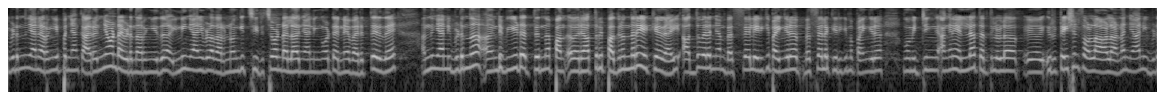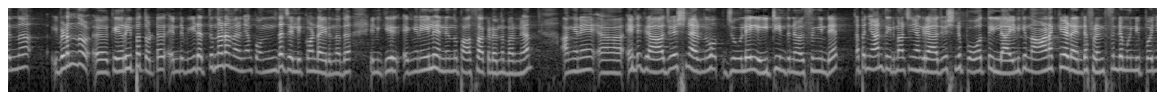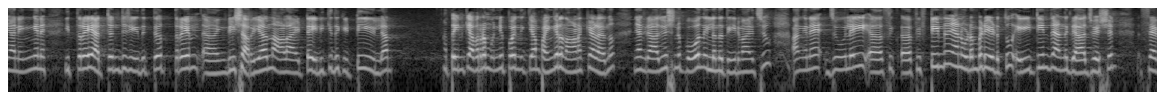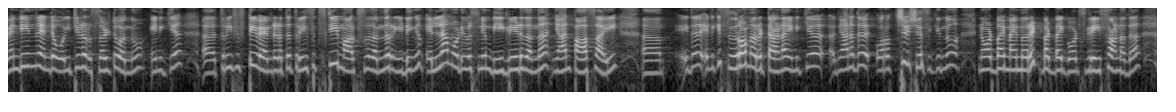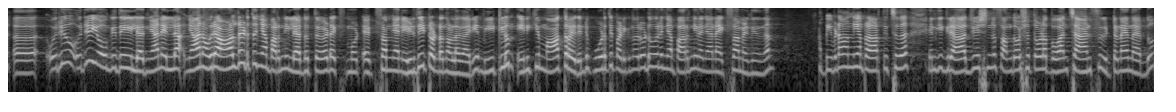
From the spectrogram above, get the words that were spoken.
ഇവിടുന്ന് ഞാൻ ഇറങ്ങിയപ്പോൾ ഞാൻ കരഞ്ഞോണ്ടാണ് ഇവിടുന്ന് ഇറങ്ങിയത്. ഇനി ഞാൻ ഇവിടെ വരണമെങ്കിൽ ചിരിച്ചോണ്ടല്ല ഞാൻ ഇങ്ങോട്ട് എന്നെ വരുത്തരുതേ. അന്ന് ഞാൻ ഇവിടുന്ന് എന്റെ വീട് എത്തുന്ന രാത്രി പതിനൊന്നരയൊക്കെ ആയി അതുവരെ ഞാൻ ബസ്സിൽ എനിക്ക് ഭയങ്കര ബസ്സിലൊക്കെ ഇരിക്കുമ്പോൾ ഭയങ്കര വൊമിറ്റിങ് അങ്ങനെ എല്ലാ തരത്തിലുള്ള ഇറിറ്റേഷൻസ് ഉള്ള ആളാണ്. ഞാൻ ഇവിടുന്ന് ഇവിടുന്ന് കയറിയപ്പോൾ തൊട്ട് എന്റെ വീട് എത്തുന്നിടം വരെ ഞാൻ കൊന്ത ചൊല്ലിക്കൊണ്ടായിരുന്നത്. എനിക്ക് എങ്ങനെയും എന്നെ ഒന്ന് പാസ്സാക്കണമെന്ന് പറഞ്ഞ്. അങ്ങനെ എന്റെ ഗ്രാജുവേഷൻ ആയിരുന്നു ജൂലൈ എയ്റ്റീൻത്ത് നഴ്സിങ്ങിന്റെ അപ്പം ഞാൻ തീരുമാനിച്ചു ഞാൻ ഗ്രാജുവേഷന് പോകത്തില്ല. എനിക്ക് നാണക്കേട. എന്റെ ഫ്രണ്ട്സിന്റെ മുന്നിൽ ഇപ്പോൾ ഞാൻ എങ്ങനെ ഇത്രയും അറ്റൻഡ് ചെയ്തിട്ട് ഇത്രയും ഇംഗ്ലീഷ് അറിയാവുന്ന ആളായിട്ട് എനിക്കിത് കിട്ടിയില്ല. അപ്പോൾ എനിക്ക് അവരുടെ മുന്നിൽ പോയി നിൽക്കാൻ ഭയങ്കര നാണക്കേടായിരുന്നു. ഞാൻ ഗ്രാജുവേഷന് പോകുന്നില്ലെന്ന് തീരുമാനിച്ചു. അങ്ങനെ ജൂലൈ ഫിഫ്റ്റീൻത്തിന് ഞാൻ ഉടമ്പടി എടുത്തു. എയ്റ്റീൻത്തിനാണ് ഗ്രാജുവേഷൻ. സെവന്റീൻത്തിന് എന്റെ ഒ ടിയുടെ റിസൾട്ട് വന്നു. എനിക്ക് ത്രീ ഫിഫ്റ്റി വേണ്ടിടത്ത് ത്രീ സിക്സ്റ്റി മാർക്സ് തന്ന് റീഡിങ്ങും എല്ലാ മൊഡ്യൂൾസിനും ബി ഗ്രേഡ് തന്ന് ഞാൻ പാസ്സായി ഇത് എനിക്ക് സീറോ മെറിറ്റ് ആണ്. എനിക്ക് ഞാനത് ഉറച്ചു വിശ്വസിക്കുന്നു. Not by my merit but by God's grace ആണത്. ഒരു ഒരു യോഗ്യതയില്ല. ഞാൻ എല്ലാ ഞാൻ ഒരാളുടെ അടുത്ത് ഞാൻ പറഞ്ഞില്ലായിരുന്നു. തേർഡ് എക്സ് ഞാൻ എഴുതിയിട്ടുണ്ടെന്നുള്ള കാര്യം. വീട്ടിലും എനിക്ക് മാത്രം ഇത് എന്റെ കൂടത്തിൽ പഠിക്കുന്നവരോട് പോലും ഞാൻ പറഞ്ഞില്ല. ഞാൻ എക്സാം എഴുതിയെന്ന്. അപ്പോൾ ഇവിടെ വന്ന് ഞാൻ പ്രാർത്ഥിച്ചത് എനിക്ക് ഗ്രാജുവേഷന്റെ സന്തോഷത്തോടെ പോകാൻ ചാൻസ് കിട്ടണമെന്നായിരുന്നു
